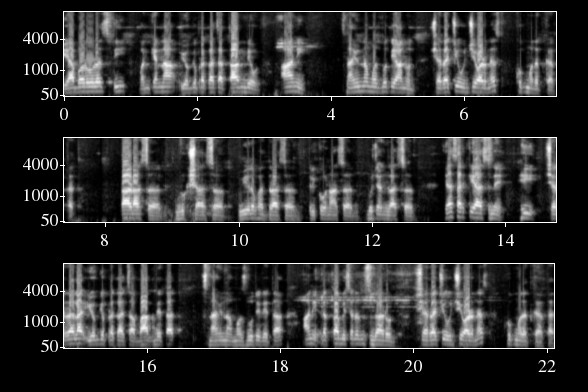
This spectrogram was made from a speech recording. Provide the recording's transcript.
याबरोबरच ती मणक्यांना योग्य प्रकारचा ताण देऊन आणि स्नायूंना मजबूती आणून शरीराची उंची वाढवण्यास खूप मदत करतात. ताडासन वृक्षासन वीरभद्रासन त्रिकोणासन भुजंगासन यासारखी आसने ही शरीराला योग्य प्रकारचा भाग देतात स्नायूंना मजबूती देतात आणि रक्ताभिसरण सुधारून शरीराची उंची वाढवण्यास खूप मदत करतात.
